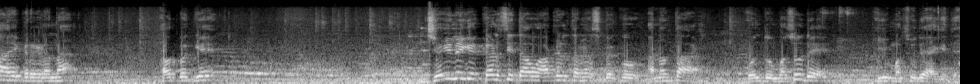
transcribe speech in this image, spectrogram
ನಾಯಕರುಗಳನ್ನು ಅವ್ರ ಬಗ್ಗೆ ಜೈಲಿಗೆ ಕಳಿಸಿ ತಾವು ಆಡಳಿತ ನಡೆಸಬೇಕು ಅನ್ನೋಂಥ ಒಂದು ಮಸೂದೆ ಈ ಮಸೂದೆ ಆಗಿದೆ.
